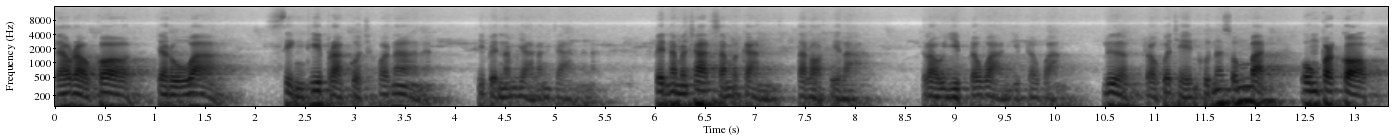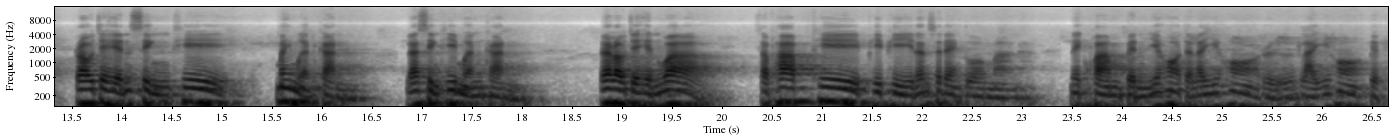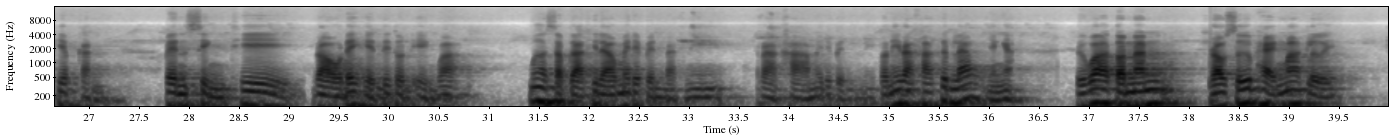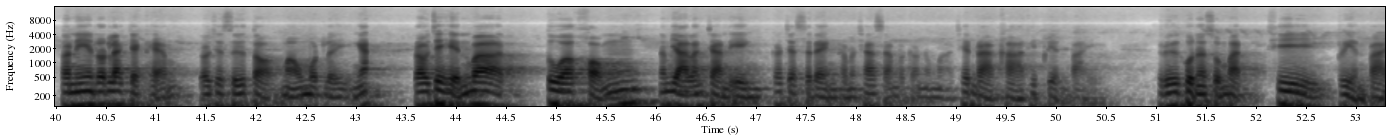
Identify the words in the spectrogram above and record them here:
แล้วเราก็จะรู้ว่าสิ่งที่ปรากฏเฉพาะหน้านะที่เป็นน้ำยาล้างจานนะนะเป็นธรรมชาติสามประการตลอดเวลา เราหยิบระหว่างหยิบระหว่าง เลือกเราก็จะเห็นคุณสมบัติองค์ประกอบ เราจะเห็นสิ่งที่ไม่เหมือนกัน และสิ่งที่เหมือนกัน และเราจะเห็นว่าสภาพที่พีพีนั้นแสดงตัวมานะ ในความเป็นยี่ห้อแต่ละยี่ห้อหรือหลายยี่ห้อเปรียบเทียบกัน เป็นสิ่งที่เราได้เห็นด้วยตนเองว่า เมื่อสัปดาห์ที่แล้วไม่ได้เป็นแบบนี้ ราคาไม่ได้เป็นนี้ ตอนนี้ราคาขึ้นแล้วอย่างเงี้ยหรือว่าตอนนั้นเราซื้อแพงมากเลย ตอนนี้ลดแลกแจกแถมเราจะซื้อต่อเหมาหมดเลยอย่างเงี้ยเราจะเห็นว่าตัวของน้ำยาล้างจานเองก็จะแสดงธรรมชาติสามประการออกมา เช่น ราคาที่เปลี่ยนไป หรือคุณสมบัติ ที่เปลี่ยนไป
